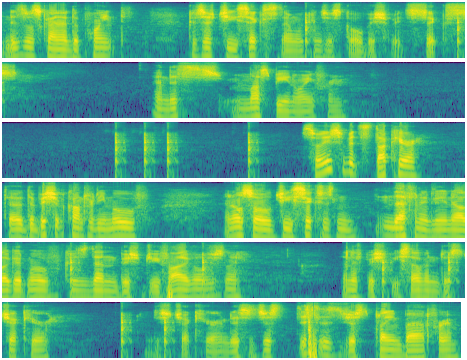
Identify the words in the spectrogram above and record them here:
And this was kind of the point. Because if g6, then we can just go bishop h6. And this must be annoying for him. So he's a bit stuck here the the bishop can't really move and also g6 is definitely not a good move because then bishop g5 obviously and if bishop e7 just check here. Just check here and this is just this is just plain bad for him.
